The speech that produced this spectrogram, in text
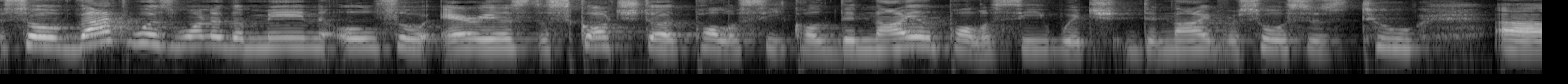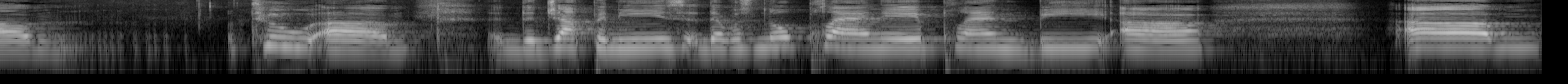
so that was one of the main also areas, the scorched earth policy called denial policy, which denied resources to um, to um, the Japanese. There was no plan A, plan B. Uh, um,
